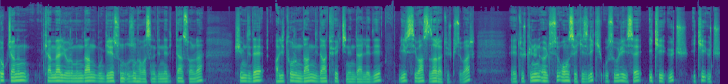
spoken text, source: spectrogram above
Tokcan'ın mükemmel yorumundan bu Giresun uzun havasını dinledikten sonra şimdi de Ali Torun'dan Nida Tüfekçi'nin derlediği bir Sivas Zara türküsü var. E, türkünün ölçüsü 18'lik, usulü ise 2-3-2-3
